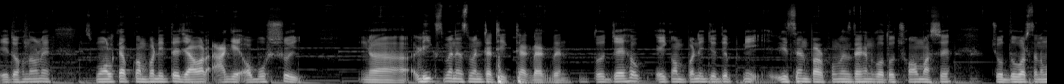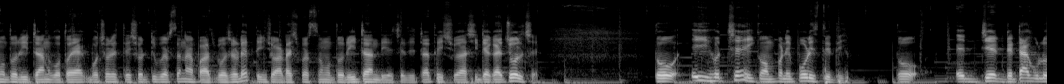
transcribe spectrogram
এরকম ধরনের স্মল ক্যাপ কোম্পানিতে যাওয়ার আগে অবশ্যই রিস্ক ম্যানেজমেন্টটা ঠিকঠাক রাখবেন। তো যাই হোক, এই কোম্পানির যদি আপনি রিসেন্ট পারফরমেন্স দেখেন, গত ছ মাসে চোদ্দ পার্সেন্টের মতো রিটার্ন গত এক বছরে তেষট্টি পার্সেন্ট আর পাঁচ বছরে তিনশো আঠাশ পার্সেন্ট মতো রিটার্ন দিয়েছে, যেটা তিনশো আশি টাকায় চলছে। তো এই হচ্ছে এই কোম্পানির পরিস্থিতি। তো এর যে ডেটাগুলো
